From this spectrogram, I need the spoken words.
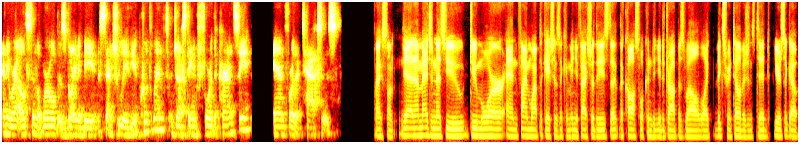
anywhere else in the world is going to be essentially the equivalent, adjusting for the currency and for the taxes. Excellent. Yeah, and I imagine as you do more and find more applications and can manufacture these, the, the cost will continue to drop as well, like big screen televisions did years ago.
